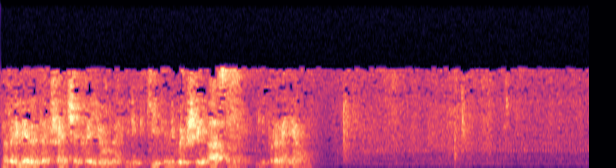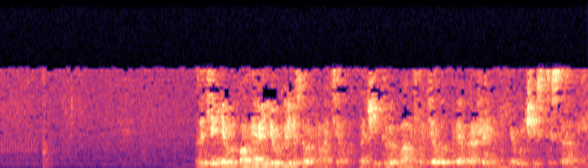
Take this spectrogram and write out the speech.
Например, это шат-чакра йога или какие-то небольшие асаны или пранаямы. Затем я выполняю йогу иллюзорного тела, начитываю мантру, делаю преображение, йогу чистой стороны.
